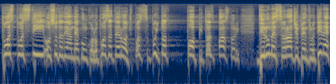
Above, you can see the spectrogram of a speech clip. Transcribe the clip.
Poți posti 100 de ani de acum încolo, poți să te rogi, poți să pui tot popii, toți pastorii din lume să roage pentru tine,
